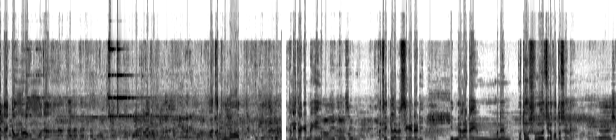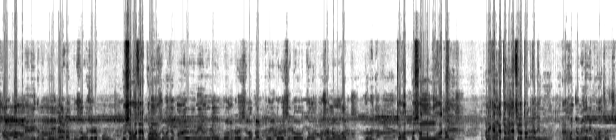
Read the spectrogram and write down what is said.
এটা একটা অন্যরকম মজা হ্যাঁ। আলাদা একটা মজা। ভালো লাগে। আচ্ছা ধন্যবাদ। এখানেই থাকেন নাকি? আমি তো আচ্ছা ক্লাবের সেক্রেটারি এই মেলাটাই মানে প্রথম শুরু হয়েছিল কত সালে? সালটা মনে নেই তবে এই মেলাটা দুশো বছরের পুরনো। দুশো বছরের পুরনো। দুশো বছর পুরনো এটা উদ্বোধন করেছিল আপনার তৈরি করেছিল জগৎ প্রসন্ন মুখার্জি জমিদার। জগৎ প্রসন্ন মুখার্জি মানে এখানকার জমিদার ছিল তৎকালীন। হ্যাঁ। তখন জমিদারি প্রথা চলছিল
